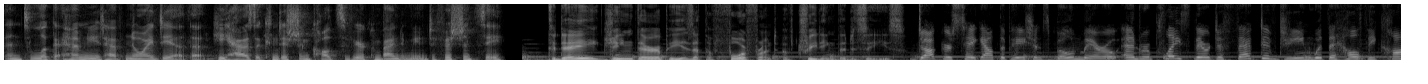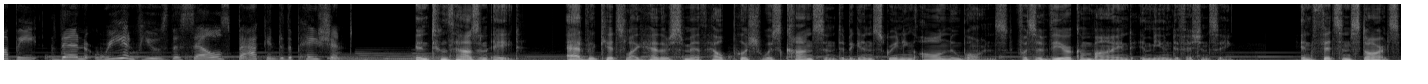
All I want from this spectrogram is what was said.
And to look at him, you'd have no idea that he has a condition called severe combined immune deficiency. Today, gene therapy is at the forefront of treating the disease. Doctors take out the patient's bone marrow and replace their defective gene with a healthy copy, then reinfuse the cells back into the patient. In 2008, advocates like Heather Smith helped push Wisconsin to begin screening all newborns for severe combined immune deficiency. In fits and starts,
